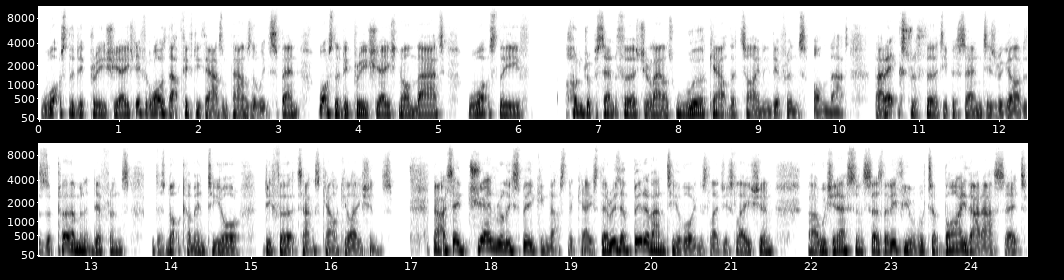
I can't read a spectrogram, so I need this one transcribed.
what's the depreciation? If it was that fifty thousand pounds that we'd spent, what's the depreciation on that? What's the 100% first year allowance, work out the timing difference on that. That extra 30% is regarded as a permanent difference, does not come into your deferred tax calculations. Now, I say generally speaking, that's the case. There is a bit of anti avoidance legislation, uh, which in essence says that if you were to buy that asset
